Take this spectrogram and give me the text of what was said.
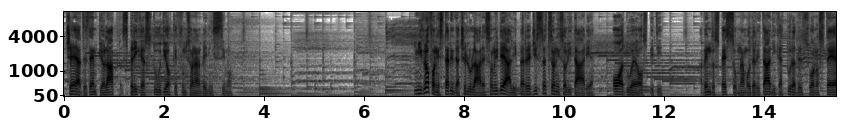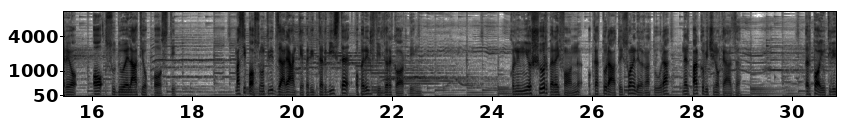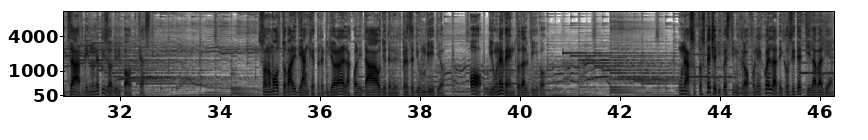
C'è ad esempio l'app Spreaker Studio che funziona benissimo. I microfoni esterni da cellulare sono ideali per registrazioni solitarie o a due ospiti, avendo spesso una modalità di cattura del suono stereo o su due lati opposti, ma si possono utilizzare anche per interviste o per il field recording. Con il mio Shure per iPhone ho catturato i suoni della natura nel parco vicino casa, per poi utilizzarli in un episodio di podcast sono molto validi anche per migliorare la qualità audio delle riprese di un video o di un evento dal vivo. Una sottospecie di questi microfoni è quella dei cosiddetti lavalier.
